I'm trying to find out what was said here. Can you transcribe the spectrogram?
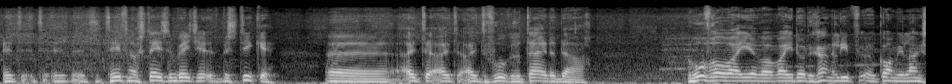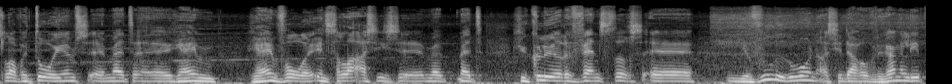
het, het, het, het, heeft nog steeds een beetje het bestieken... Uh, uit, uit, uit de vroegere tijden daar. Overal waar je, waar, je door de gangen liep, eh, kwam je langs laboratoriums uh, met geheim, geheimvolle installaties, met, met gekleurde vensters. je voelde gewoon als je daar over de gangen liep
